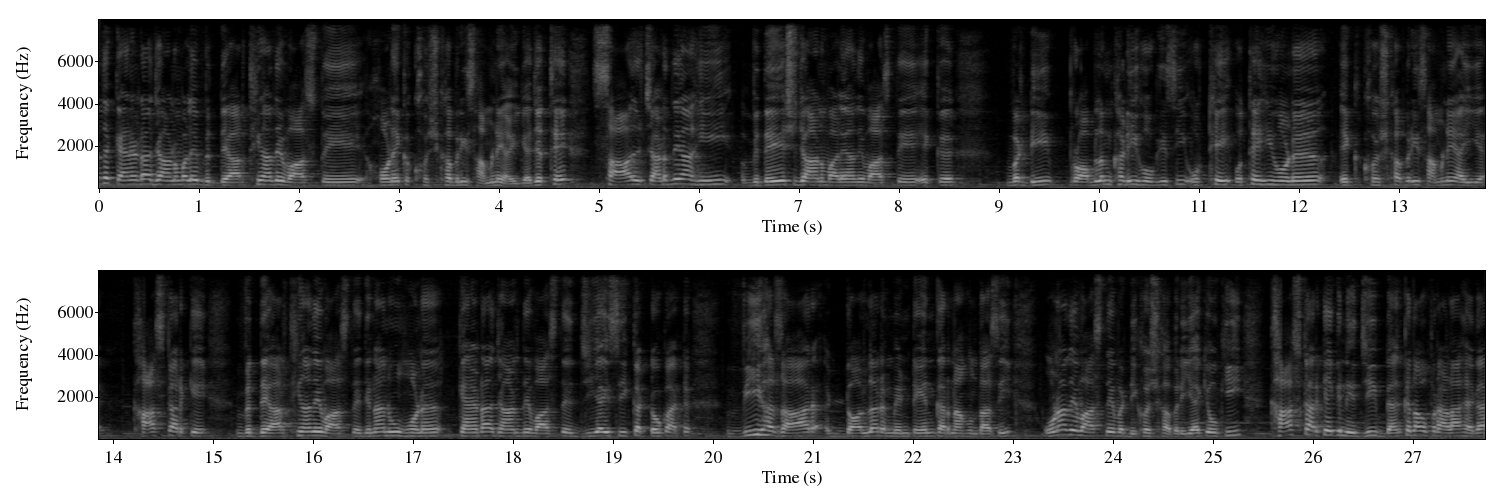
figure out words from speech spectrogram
ਤੇ ਕੈਨੇਡਾ ਜਾਣ ਵਾਲੇ ਵਿਦਿਆਰਥੀਆਂ ਦੇ ਵਾਸਤੇ ਹੁਣ ਇੱਕ ਖੁਸ਼ਖਬਰੀ ਸਾਹਮਣੇ ਆਈ ਹੈ, ਜਿੱਥੇ ਸਾਲ ਚੜ੍ਹਦਿਆਂ ਹੀ ਵਿਦੇਸ਼ ਜਾਣ ਵਾਲਿਆਂ ਦੇ ਵਾਸਤੇ ਇੱਕ ਵੱਡੀ ਪ੍ਰੋਬਲਮ ਖੜੀ ਹੋ ਗਈ ਸੀ। ਉੱਥੇ ਉੱਥੇ ਹੀ ਹੁਣ ਇੱਕ ਖੁਸ਼ਖਬਰੀ ਸਾਹਮਣੇ ਆਈ ਹੈ। ਖਾਸ ਕਰਕੇ ਵਿਦਿਆਰਥੀਆਂ ਦੇ ਵਾਸਤੇ, ਜਿਨ੍ਹਾਂ ਨੂੰ ਹੁਣ ਕੈਨੇਡਾ ਜਾਣ ਦੇ ਵਾਸਤੇ GIC ਘੱਟੋ ਘੱਟ 20000 ਡਾਲਰ ਮੇਨਟੇਨ ਕਰਨਾ ਹੁੰਦਾ ਸੀ, ਉਹਨਾਂ ਦੇ ਵਾਸਤੇ ਵੱਡੀ ਖੁਸ਼ਖਬਰੀ ਹੈ, ਕਿਉਂਕਿ ਖਾਸ ਕਰਕੇ ਇੱਕ ਨਿੱਜੀ ਬੈਂਕ ਦਾ ਉਪਰਾਲਾ ਹੈਗਾ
